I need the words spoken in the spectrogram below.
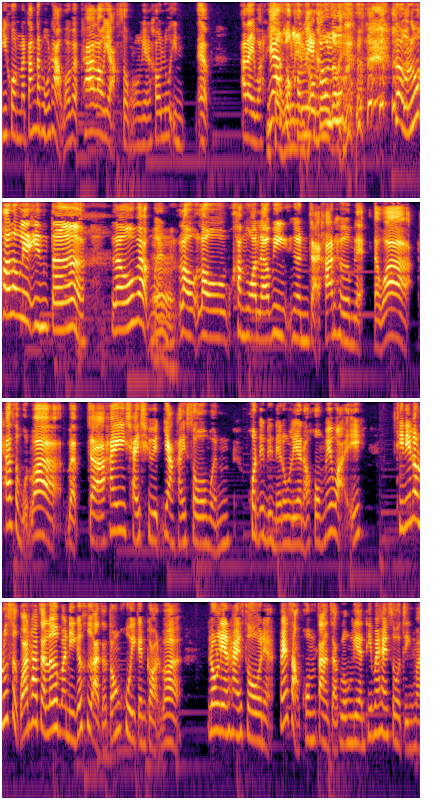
มีคนมาตั้งกระทู้ถามว่าแบบถ้าเราอยากส่งโรงเรียนเข้าลูกอินแบบอะไรวะอยากส่งโรงเรียนเข้าลูกส่งลูกเข้าโรงเรียนอินเตอร์ แล้วแบบเหมือนเออเราเราคำนวณแล้วมีเงินจ่ายค่าเทอมแหละ แต่ว่าถ้าสมมติว่าแบบจะให้ใช้ชีวิตอย่างไฮโซเหมือนคนอื่นๆในโรงเรียนอะคงไม่ไหว ทีนี้เรารู้สึกว่าถ้าจะเริ่มอันนี้ก็คืออาจจะต้องคุยกันก่อนว่า โรงเรียนไฮโซเนี่ยแม่งสังคมต่างจากโรงเรียนที่ไม่ไฮโซจริงไหม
